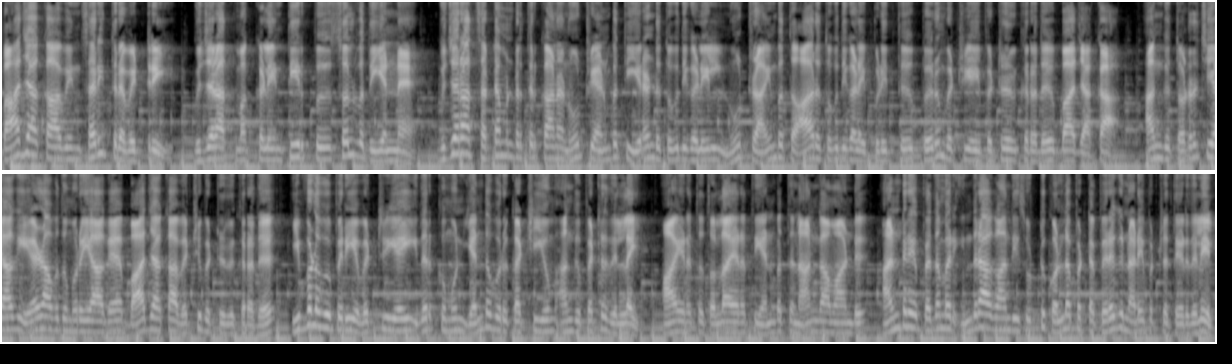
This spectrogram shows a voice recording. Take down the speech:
பாஜகவின் சரித்திர வெற்றி குஜராத் மக்களின் தீர்ப்பு சொல்வது என்ன? குஜராத் சட்டமன்றத்திற்கான நூற்றி எண்பத்தி இரண்டு தொகுதிகளில் நூற்று ஐம்பத்து ஆறு தொகுதிகளை பிடித்து பெரும் வெற்றியை பெற்றிருக்கிறது பாஜக. அங்கு தொடர்ச்சியாக ஏழாவது முறையாக பாஜக வெற்றி பெற்றிருக்கிறது. இவ்வளவு பெரிய வெற்றியை இதற்கு முன் எந்த ஒரு கட்சியும் அங்கு பெற்றதில்லை. ஆயிரத்து தொள்ளாயிரத்து எண்பத்தி நான்காம் ஆண்டு அன்றைய பிரதமர் இந்திரா காந்தி சுட்டுக் கொல்லப்பட்ட பிறகு நடைபெற்ற தேர்தலில்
